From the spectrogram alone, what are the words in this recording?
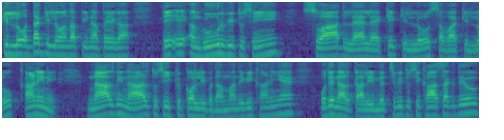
ਕਿਲੋ, ਅੱਧਾ ਕਿਲੋਆਂ ਦਾ ਪੀਣਾ ਪਏਗਾ ਤੇ ਇਹ ਅੰਗੂਰ ਵੀ ਤੁਸੀਂ ਸਵਾਦ ਲੈ ਲੈ ਕੇ ਕਿਲੋ, ਸਵਾ ਕਿਲੋ ਖਾਣੇ ਨੇ। ਨਾਲ ਦੀ ਨਾਲ ਤੁਸੀਂ ਇੱਕ ਕੌਲੀ ਬਦਾਮਾਂ ਦੀ ਵੀ ਖਾਣੀ ਹੈ। ਉਹਦੇ ਨਾਲ ਕਾਲੀ ਮਿਰਚ ਵੀ ਤੁਸੀਂ ਖਾ ਸਕਦੇ ਹੋ।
